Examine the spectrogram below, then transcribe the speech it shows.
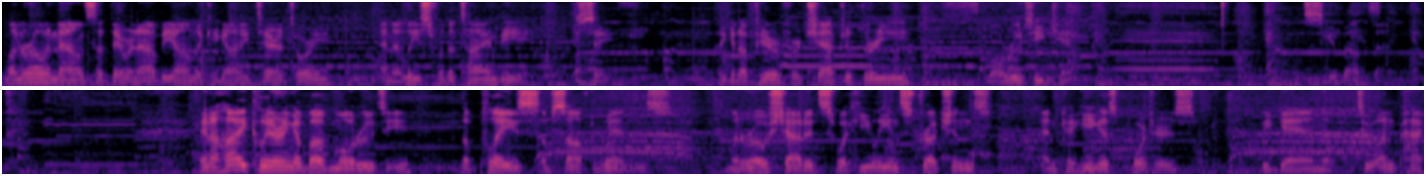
Munro announced that they were now beyond the Kigani territory, and at least for the time being, safe. Pick it up here for Chapter 3, Moruti Camp. Let's see about that. In a high clearing above Moruti, the place of soft winds, Munro shouted Swahili instructions, and Kahiga's porters began to unpack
